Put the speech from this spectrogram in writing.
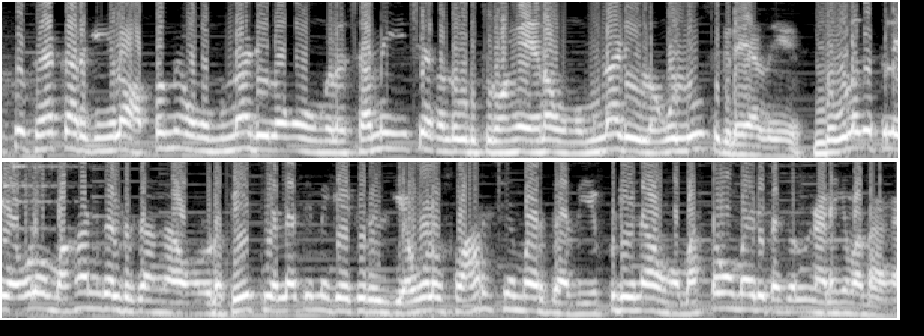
எப்ப ஃபேக்கா இருக்கீங்களோ அப்பவுமே உங்க முன்னாடி உள்ளவங்க உங்களை செம ஈஸியா கண்டுபிடிச்சிருவாங்க. ஏன்னா உங்க முன்னாடி உள்ளவங்க லூஸ் கிடையாது. இந்த உலகத்துல எவ்வளவு மகான்கள் இருக்காங்க அவங்களோட பேச்சு எல்லாத்தையுமே கேட்கறதுக்கு எவ்வளவு சுவாரஸ்யமா இருக்கு. அது எப்படின்னா அவங்க மத்தவங்க மாதிரி பேசணும்னு நினைக்க மாட்டாங்க.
